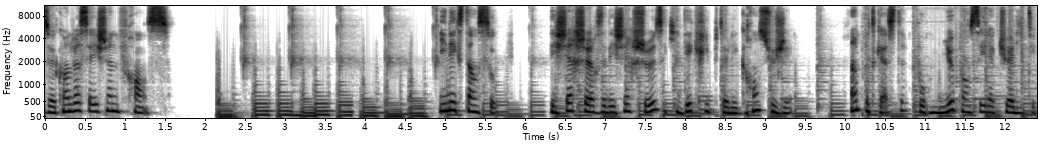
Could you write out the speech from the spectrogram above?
The Conversation France. In extenso, des chercheurs et des chercheuses qui décryptent les grands sujets. Un podcast pour mieux penser l'actualité.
